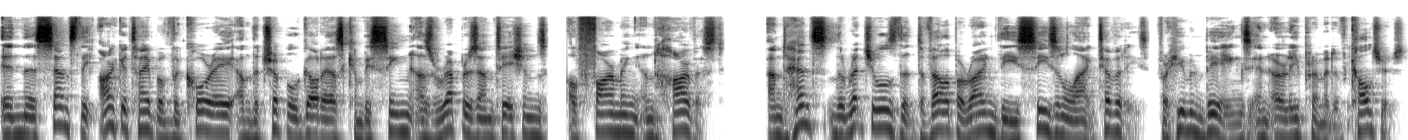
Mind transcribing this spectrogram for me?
In this sense, the archetype of the Kore and the triple goddess can be seen as representations of farming and harvest, and hence the rituals that develop around these seasonal activities for human beings in early primitive cultures.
